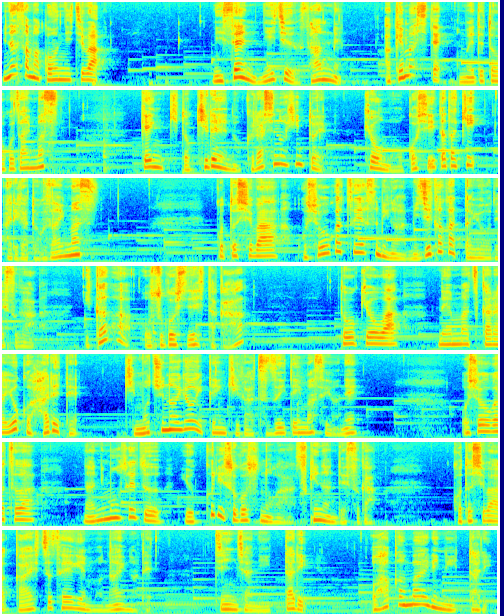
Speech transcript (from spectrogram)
皆様こんにちは。2023年明けましておめでとうございます。元気と綺麗の暮らしのヒントへ今日もお越しいただきありがとうございます。今年はお正月休みが短かったようですがいかがお過ごしでしたか？東京は年末からよく晴れて気持ちの良い天気が続いていますよね。お正月は何もせずゆっくり過ごすのが好きなんですが今年は外出制限もないので神社に行ったりお墓参りに行ったり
